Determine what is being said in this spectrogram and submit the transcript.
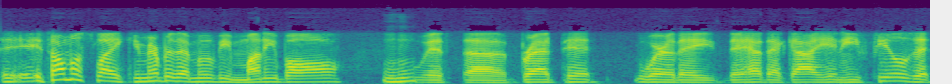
it's almost like you remember that movie Moneyball Mhm. with uh, Brad Pitt, where they they have that guy and he feels that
